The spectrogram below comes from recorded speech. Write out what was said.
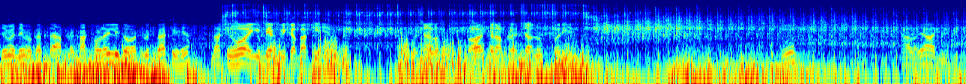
ધીમે ધીમે કરતાં આપણે કાંઠો લઈ લીધો, એટલું જ બાકી છે. બાકીનું હોય ગયું બે વીઘા બાકી છે. તો ચાલો વાવેતર આપણે ચાલુ કરીએ. હમ. ચાલો, જવા દઈએ.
